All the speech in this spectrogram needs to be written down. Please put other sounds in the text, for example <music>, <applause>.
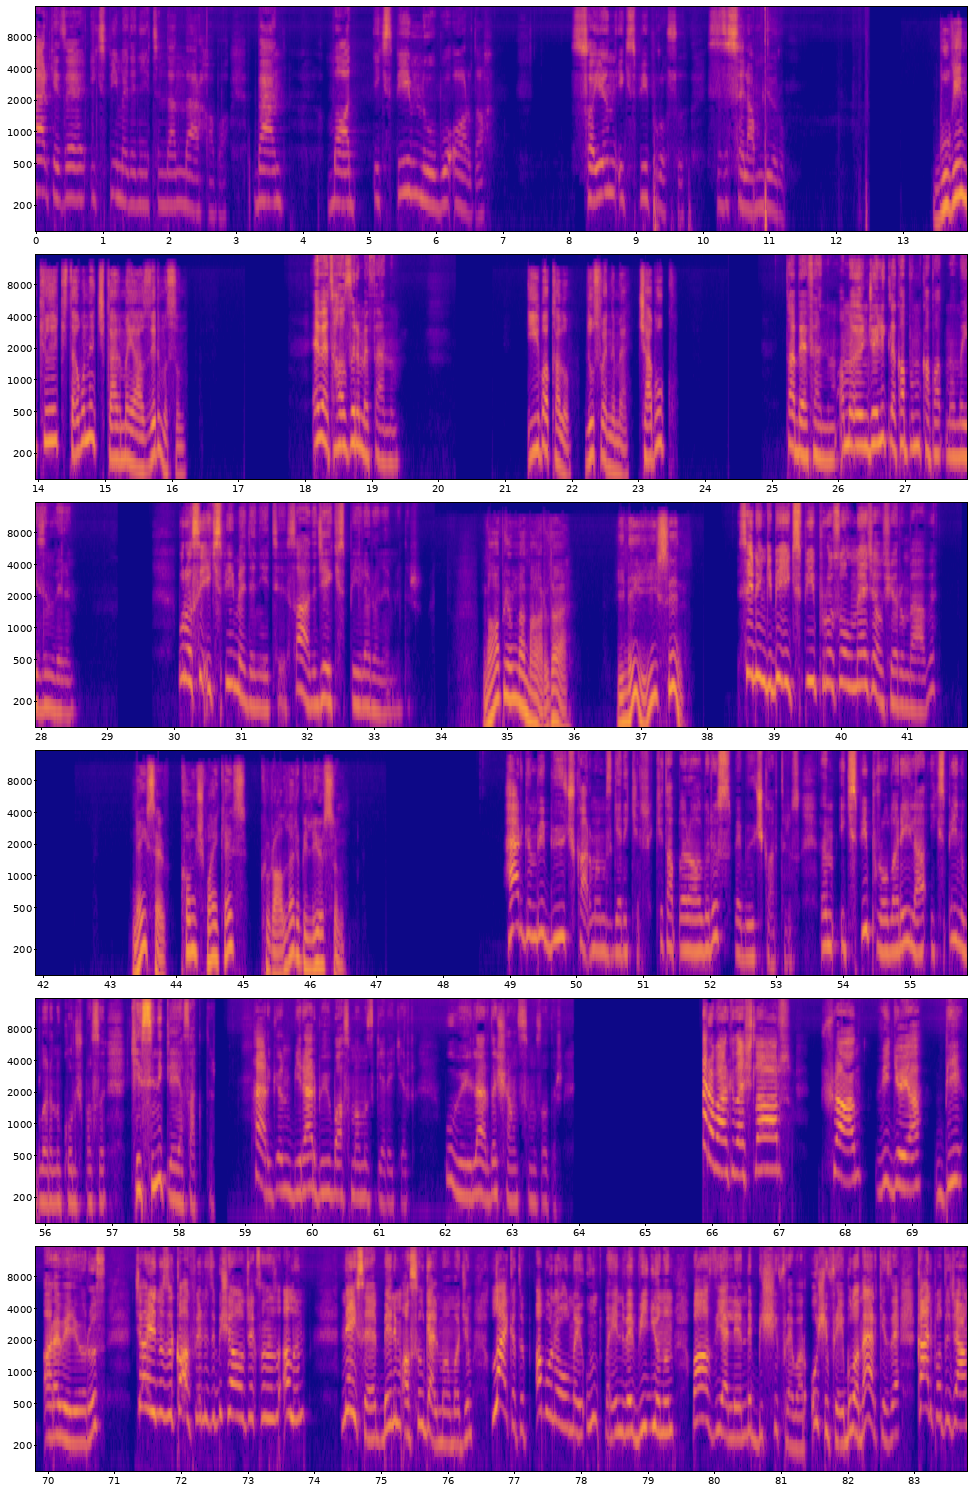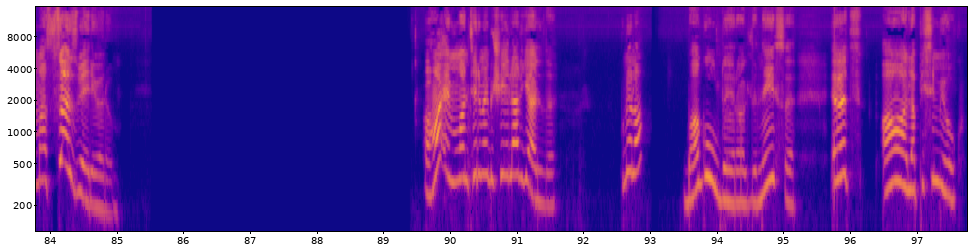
Herkese XP medeniyetinden merhaba. Ben Mad XP Nubu Arda. Sayın XP Prosu. Sizi selamlıyorum. Bugünkü kitabını çıkarmaya hazır mısın? Evet hazırım efendim. İyi bakalım. Lütfenime. Çabuk. Tabi efendim ama öncelikle kapımı kapatmama izin verin. Burası XP medeniyeti. Sadece XP'ler önemlidir. Ne yapıyorsun lan Arda? Yine iyisin. Senin gibi XP Prosu olmaya çalışıyorum be abi. Neyse konuşmayı kes. Kuralları biliyorsun. Her gün bir büyü çıkarmamız gerekir. Kitapları alırız ve büyü çıkartırız. Hem XP prolarıyla XP nooblarının konuşması kesinlikle yasaktır. Her gün birer büyü basmamız gerekir. Bu büyüler de şansımızadır. Merhaba arkadaşlar. Şu an videoya bir ara veriyoruz. Çayınızı, kahvenizi bir şey alacaksanız alın. Neyse benim asıl gelme amacım like atıp abone olmayı unutmayın ve videonun bazı yerlerinde bir şifre var. O şifreyi bulan herkese kalp atacağıma söz veriyorum. Aha envanterime bir şeyler geldi. Bu ne lan? Bug oldu herhalde neyse. Evet aa lapisim yok.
